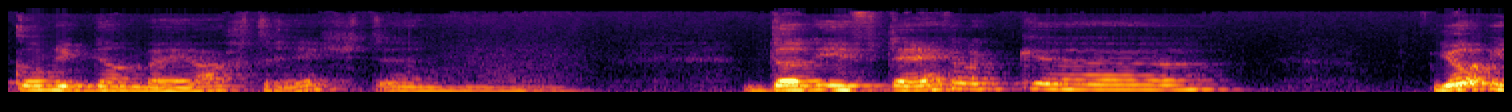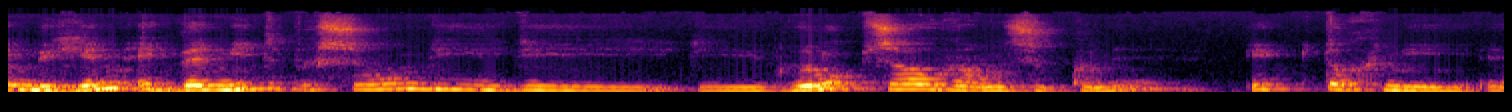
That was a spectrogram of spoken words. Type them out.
kon ik dan bij haar terecht. En dat heeft eigenlijk, ja in het begin, ik ben niet de persoon die, die, die hulp zou gaan zoeken. Hè. Ik toch niet. eh.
